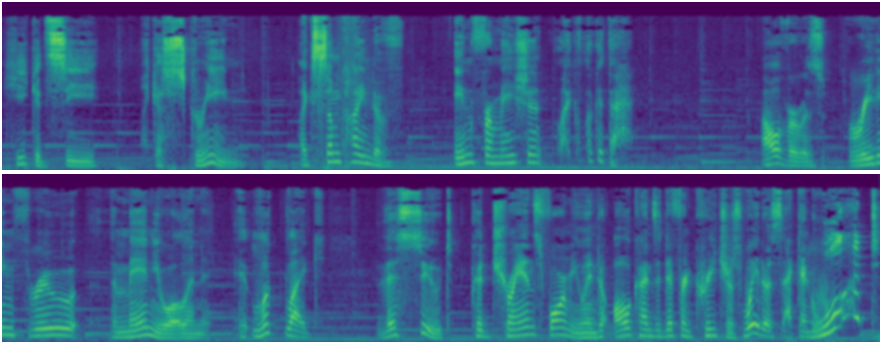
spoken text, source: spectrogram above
he could see like a screen, like some kind of information. Like, look at that. Oliver was reading through the manual, and it looked like this suit could transform you into all kinds of different creatures. Wait a second, what?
